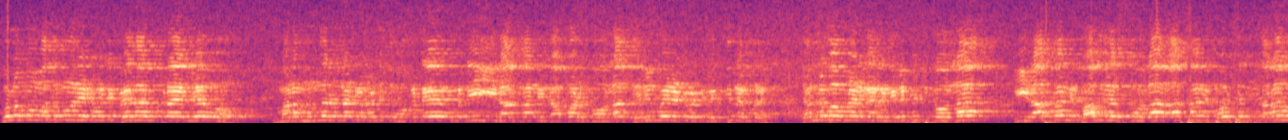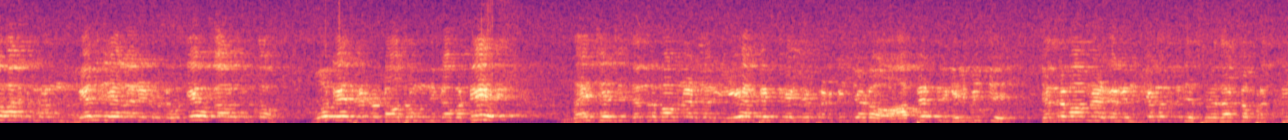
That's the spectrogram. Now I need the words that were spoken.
కులము మతము అనేటువంటి భేదాభిప్రాయాలు లేవు. మన ముందర ఉన్నటువంటిది ఒకటే ఒకటి ఈ రాష్ట్రాన్ని కాపాడుకోవాలా? తెలివైనటువంటి వ్యక్తిని చంద్రబాబు నాయుడు గారిని గెలిపించుకోవాలా? ఈ రాష్ట్రాన్ని బాగు చేసుకోవాలా? రాష్ట్రాన్ని భవిష్యత్తు తరాల వాళ్ళకి మనం మేలు చేయాలనేటువంటి ఒకే ఒక ఆలోచనతో ఓటు వేసినటువంటి అవసరం ఉంది కాబట్టి దయచేసి చంద్రబాబు నాయుడు గారు ఏ అభ్యర్థిని అయితే ప్రకటించాడో ఆ అభ్యర్థిని గెలిపించి చంద్రబాబు నాయుడు గారిని ముఖ్యమంత్రి చేసుకునే దాంట్లో ప్రతి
